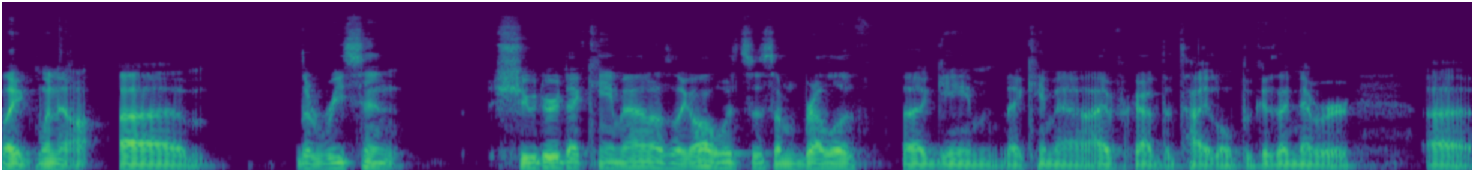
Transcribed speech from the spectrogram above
Like when uh, um the recent shooter that came out, I was like, "Oh, what's this Umbrella uh, game that came out?" I forgot the title because I never. Uh,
